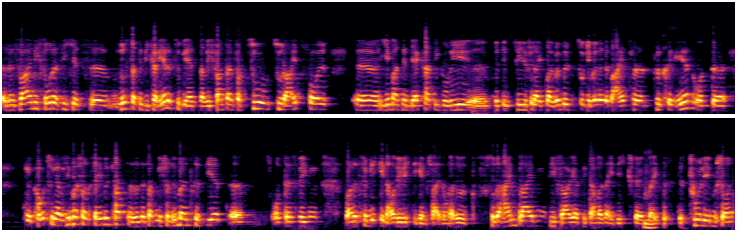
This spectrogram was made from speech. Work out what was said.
also es war eigentlich so, dass ich jetzt äh, Lust hatte, die Karriere zu beenden, aber ich fand es einfach zu, zu reizvoll, äh, jemand in der Kategorie äh, mit dem Ziel, vielleicht mal Wimbledon zu gewinnen, im Einzel zu trainieren. Und äh, für Coaching habe ich immer schon ein Fable gehabt, also das hat mich schon immer interessiert. Äh, und deswegen war das für mich genau die richtige Entscheidung. Also so daheim bleiben, die Frage hat sich damals eigentlich nicht gestellt, mhm. weil ich das, das, Tourleben schon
